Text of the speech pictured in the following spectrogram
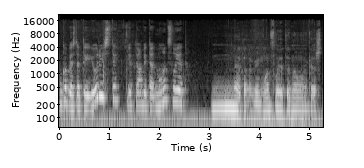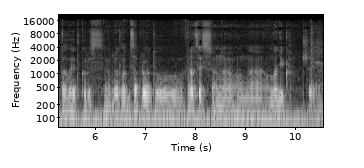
Un kāpēc tad tie juristi, ja tā bija tāda modas lieta? Nē, tā nebija modas lieta. Nu, vienkārši tā lieta, kuras ļoti labi saprotu procesu un, un, un loģiku šajā.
